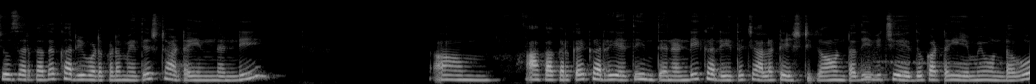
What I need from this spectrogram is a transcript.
చూసారు కదా కర్రీ ఉడకడం అయితే స్టార్ట్ అయ్యిందండి. ఆ కాకరకాయ కర్రీ అయితే ఇంతేనండి. కర్రీ అయితే చాలా టేస్టీగా ఉంటుంది. ఇవి చేదు కట్ట ఏమీ ఉండవు.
